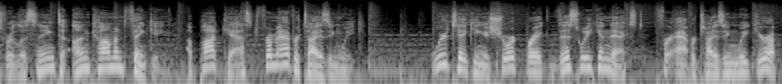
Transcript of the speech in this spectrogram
for listening to Uncommon Thinking, a podcast from Advertising Week. We're taking a short break this week and next for Advertising Week Europe,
